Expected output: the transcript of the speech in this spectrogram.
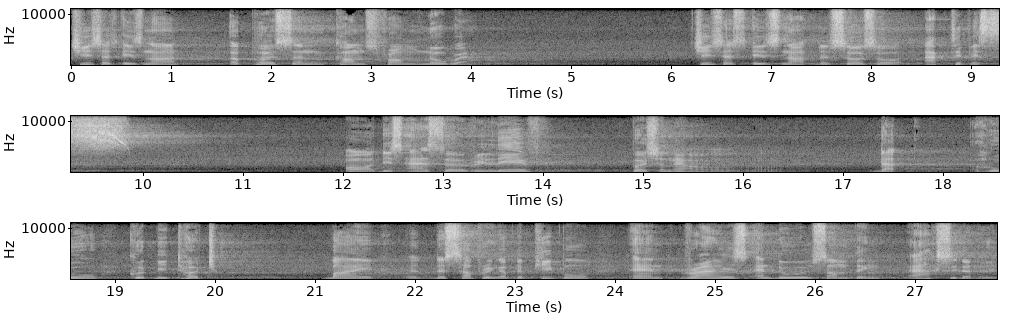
Jesus is not a person comes from nowhere. Jesus is not the social activist or disaster relief personnel that who could be touched by uh, the suffering of the people and rise and do something accidentally.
